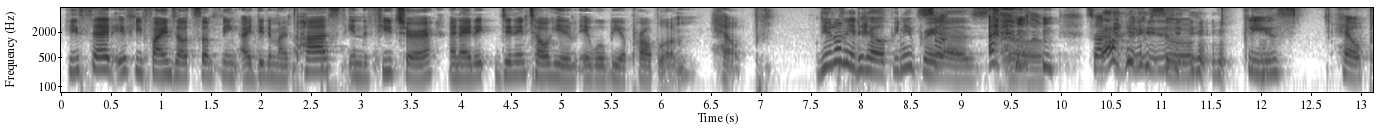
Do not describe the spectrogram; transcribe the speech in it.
he said if he finds out something I did in my past in the future and I di- didn't tell him, it will be a problem. Help. You don't need help. You need prayers. Uh, So I so. Please help.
